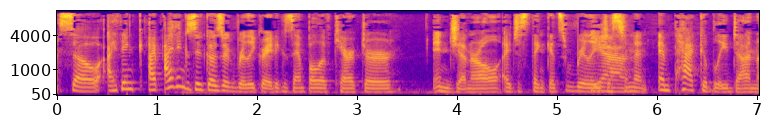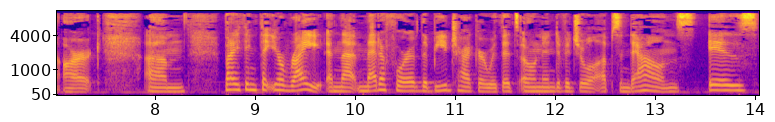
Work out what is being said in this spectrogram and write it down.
So I think I, I think Zuko's a really great example of character in general. I just think it's really yeah. just an impeccably done arc. Um, but I think that you're right. And that metaphor of the bead tracker with its own individual ups and downs is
